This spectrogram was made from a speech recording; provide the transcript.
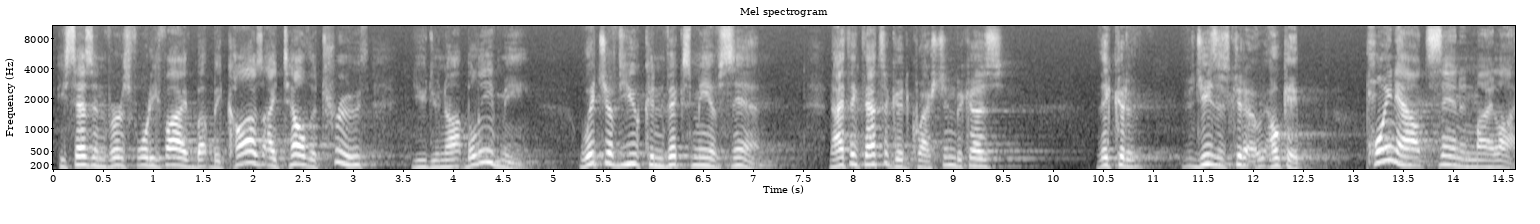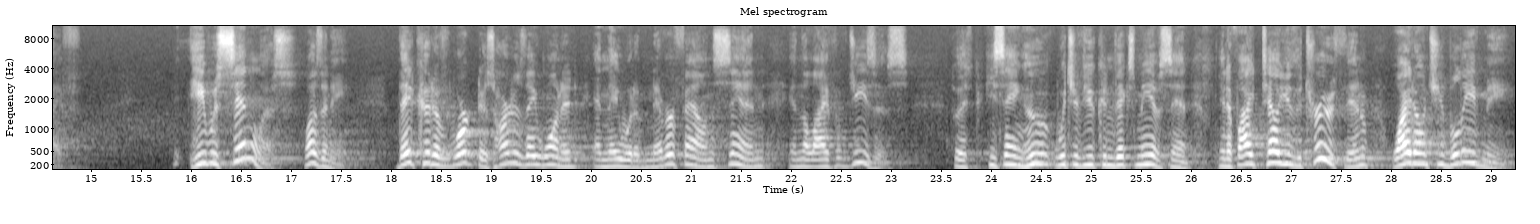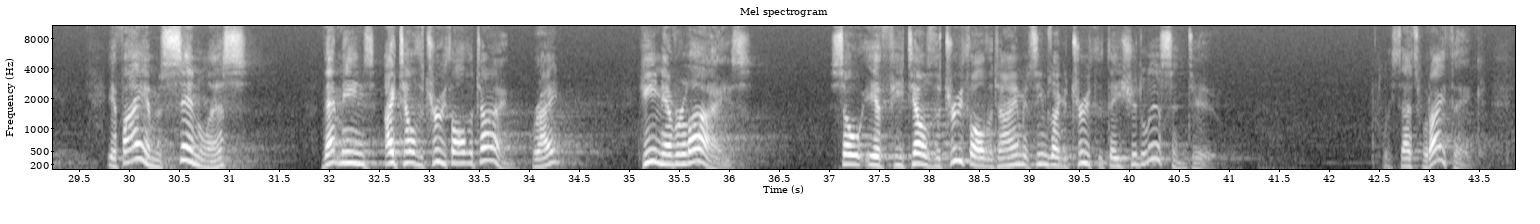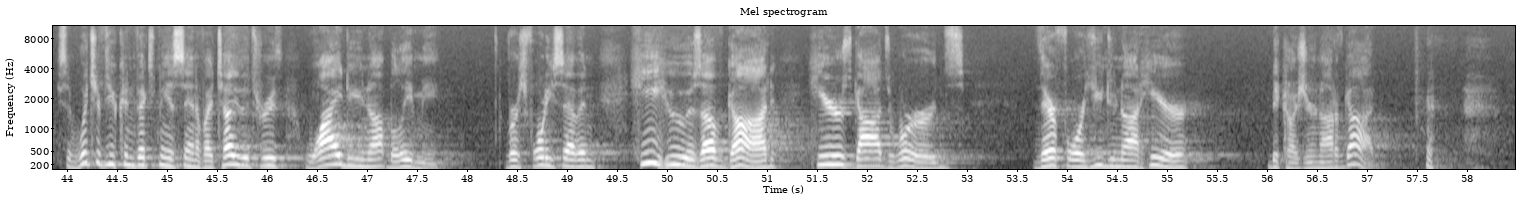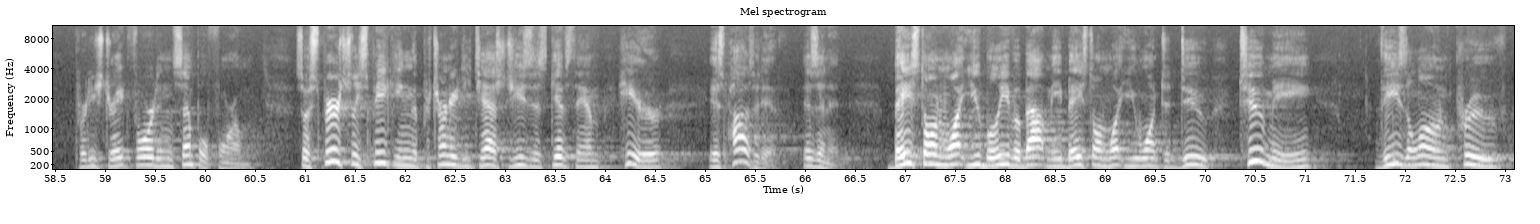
He says in verse 45, But because I tell the truth, you do not believe me. Which of you convicts me of sin? Now, I think that's a good question because they could have, Jesus could have, okay, point out sin in my life. He was sinless, wasn't he? They could have worked as hard as they wanted, and they would have never found sin in the life of Jesus. So he's saying, Who, which of you convicts me of sin? And if I tell you the truth, then why don't you believe me? If I am sinless, that means I tell the truth all the time, right? He never lies. So if he tells the truth all the time, it seems like a truth that they should listen to. At least that's what I think. He said, Which of you convicts me of sin? If I tell you the truth, why do you not believe me? Verse 47 He who is of God hears God's words, therefore you do not hear because you're not of God. Pretty straightforward and simple for them. So, spiritually speaking, the paternity test Jesus gives them here is positive, isn't it? Based on what you believe about me, based on what you want to do to me, these alone prove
